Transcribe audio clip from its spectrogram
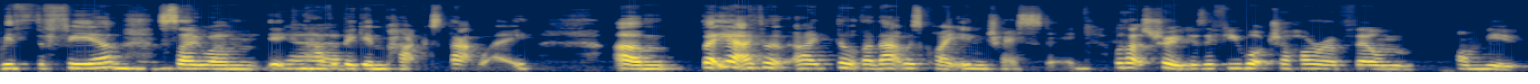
with the fear. Mhm. so um it can have a big impact that way. Um but yeah i thought i thought that that was quite interesting. Well, that's true because if you watch a horror film on mute,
